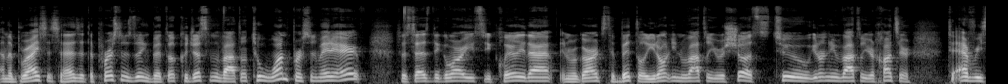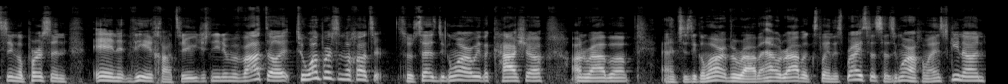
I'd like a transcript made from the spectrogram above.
and the Bryce says that the person who's doing Bittel could just Mevatel to one person who made an Erev. So it says the Gemara, you see clearly that in regards to Bittel, you don't need Mevatel your Rishus to, you don't need Mevatel your Chatzar to every single person in the Chatzar. You just need to Mevatel it to one person in the Chatzar. So says the Gemara, we have a kasha on Rabbah, and says the Gemara of Rabbah. How would Rabbah explain this brisa? Says the Gemara, Skinan,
